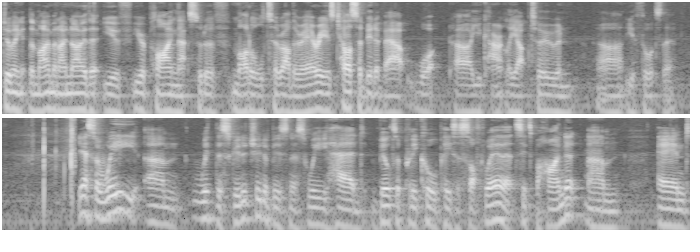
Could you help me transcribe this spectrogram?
doing at the moment? I know that you've you're applying that sort of model to other areas. Tell us a bit about what uh, you're currently up to and uh, your thoughts there. Yeah, so we, um, with the Scooter Tutor business, we had built a pretty cool piece of software that sits behind it, um, and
